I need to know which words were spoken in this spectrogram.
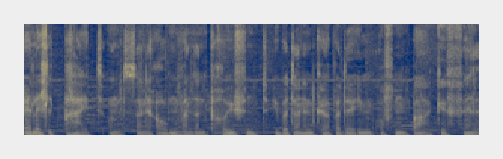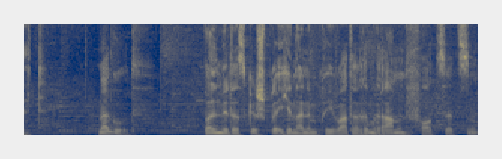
Er lächelt breit und seine Augen wandern prüfend über deinen Körper, der ihm offenbar gefällt. Na gut. Wollen wir das Gespräch in einem privateren Rahmen fortsetzen?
